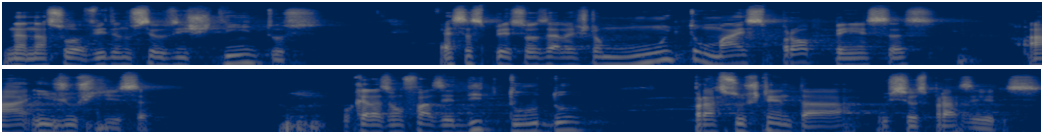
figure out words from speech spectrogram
na, na sua vida, nos seus instintos, essas pessoas elas estão muito mais propensas à injustiça, porque elas vão fazer de tudo para sustentar os seus prazeres,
